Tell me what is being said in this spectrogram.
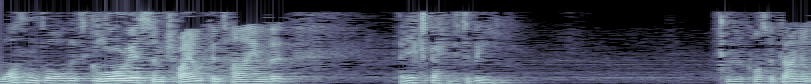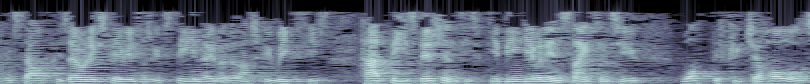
wasn't all this glorious and triumphant time that they expected it to be. And then, of course, for Daniel himself, his own experience, as we've seen over the last few weeks, he's had these visions. He's been given insights into what the future holds.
